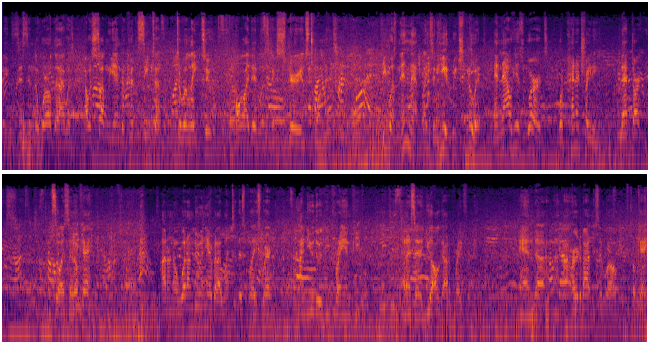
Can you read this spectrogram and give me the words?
to exist in the world that I was I was suddenly in but couldn't seem to, to relate to, all I did was experience torment. He wasn't in that place and he had reached through it and now his words were penetrating that darkness. And so I said, okay. I don't know what I'm doing here, but I went to this place where I knew there would be praying people. And I said, you all got to pray for me. And uh, I heard about it and said, well, okay,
